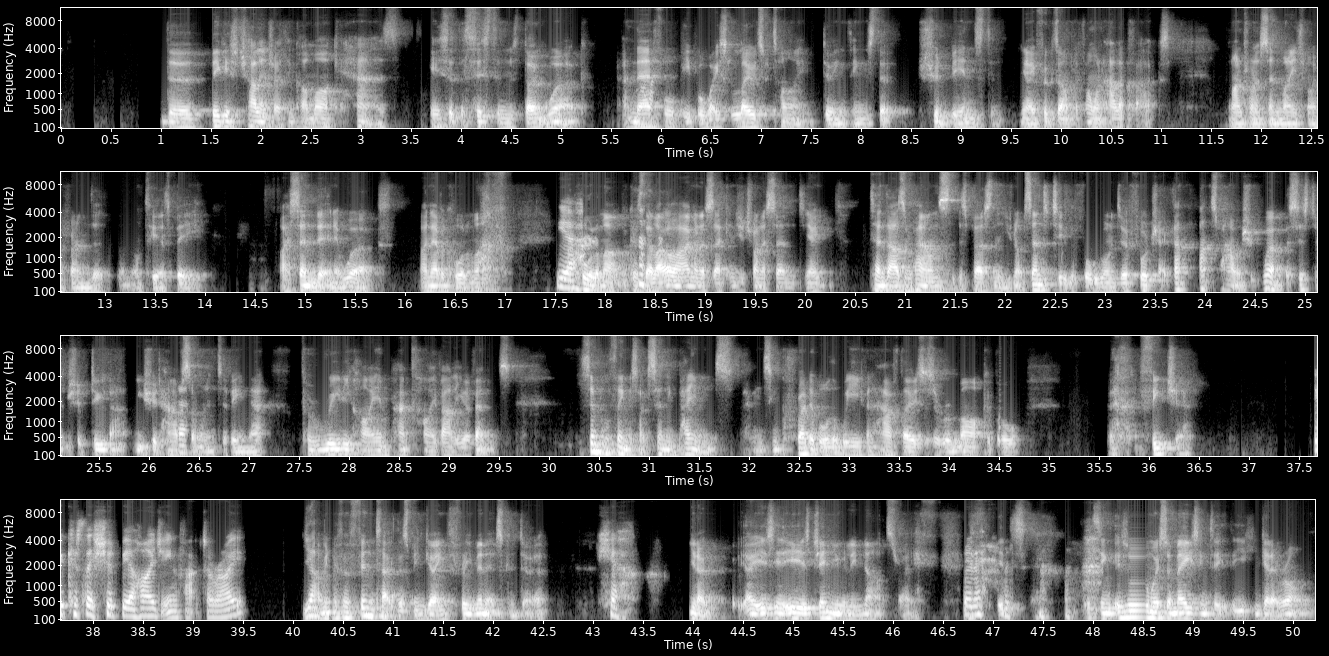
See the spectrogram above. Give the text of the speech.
the biggest challenge I think our market has is that the systems don't work and therefore people waste loads of time doing things that should be instant. You know, for example, if I'm on Halifax and I'm trying to send money to my friend at, on TSB, I send it and it works. I never call them up. Yeah. I call them up because they're like, oh, hang on a second, you're trying to send, you know, ten thousand pounds to this person that you've not sent it to before. We want to do a fraud check. That, that's how it should work. The system should do that. You should have yeah. someone intervene there for really high impact, high value events. Simple things like sending payments. I mean, it's incredible that we even have those as a remarkable feature because they should be a hygiene factor, right? Yeah, I mean, if a fintech that's been going three minutes can do it, yeah, you know, it is, it is genuinely nuts, right? it's, it's it's almost amazing to, that you can get it wrong.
